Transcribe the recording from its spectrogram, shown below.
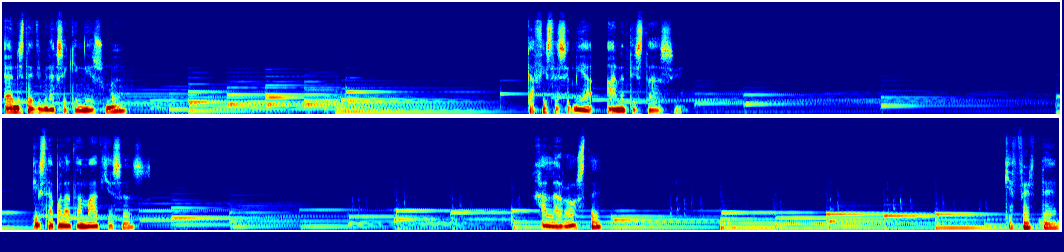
Εάν είστε έτοιμοι να ξεκινήσουμε καθίστε σε μια άνετη στάση. Κλείστε απαλά τα μάτια σας. Χαλαρώστε. Και φέρτε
